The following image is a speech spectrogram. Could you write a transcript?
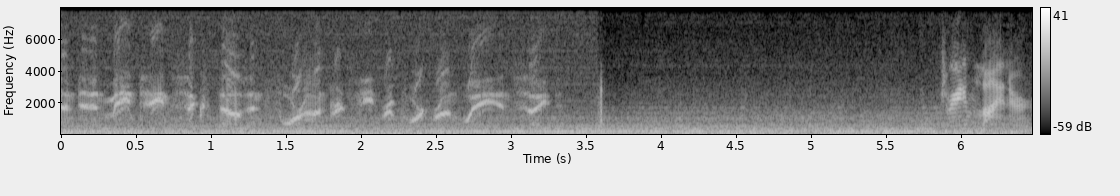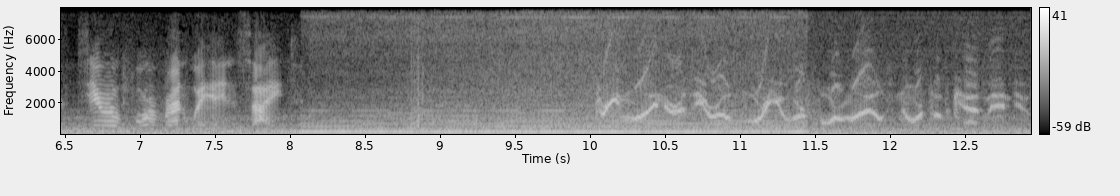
29 decimal 97. runway in sight. Dreamliner 04, you are 4 miles north of Kathmandu.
